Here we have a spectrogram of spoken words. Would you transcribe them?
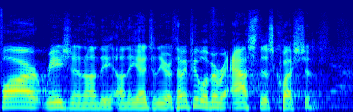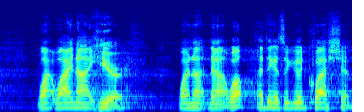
far region on the, on the edge of the earth? How many people have ever asked this question? Why, why not here? Why not now? Well, I think it's a good question.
